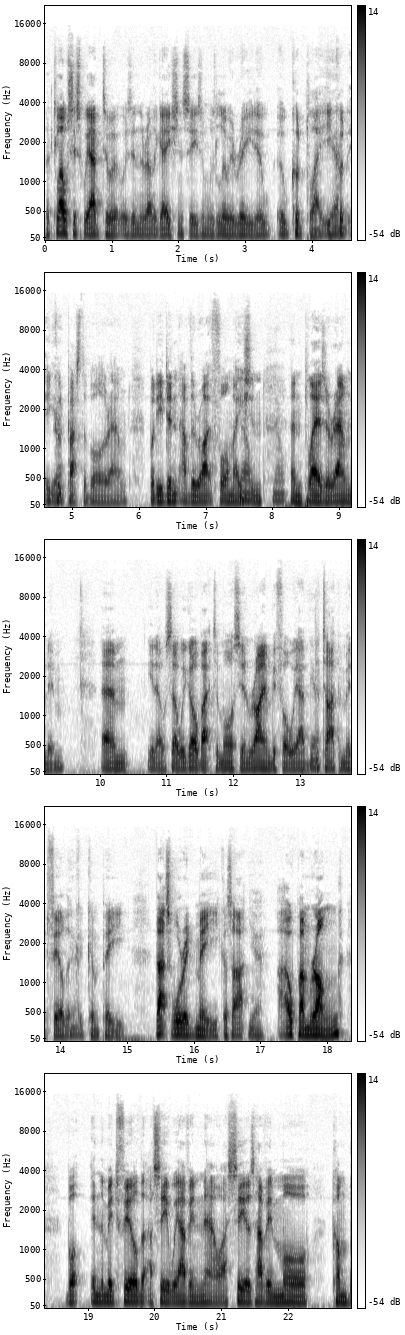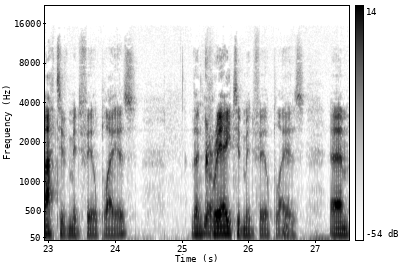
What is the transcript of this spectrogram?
The closest we had to it was in the relegation season was Louis Reed, who who could play. He Yeah, could he yeah. could pass the ball around, but he didn't have the right formation No, no. and players around him. Um, you know, so we go back to Morsy and Ryan before we had Yeah. the type of midfield that could compete. That's worried me because I Yeah. I hope I'm wrong, but in the midfield that I see we having now, I see us having more combative midfield players than creative midfield players. Um,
